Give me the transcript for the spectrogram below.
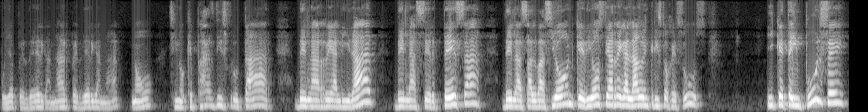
voy a perder, ganar, perder, ganar. No, sino que puedas disfrutar de la realidad, de la certeza, de la salvación que Dios te ha regalado en Cristo Jesús. Y que te impulse,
